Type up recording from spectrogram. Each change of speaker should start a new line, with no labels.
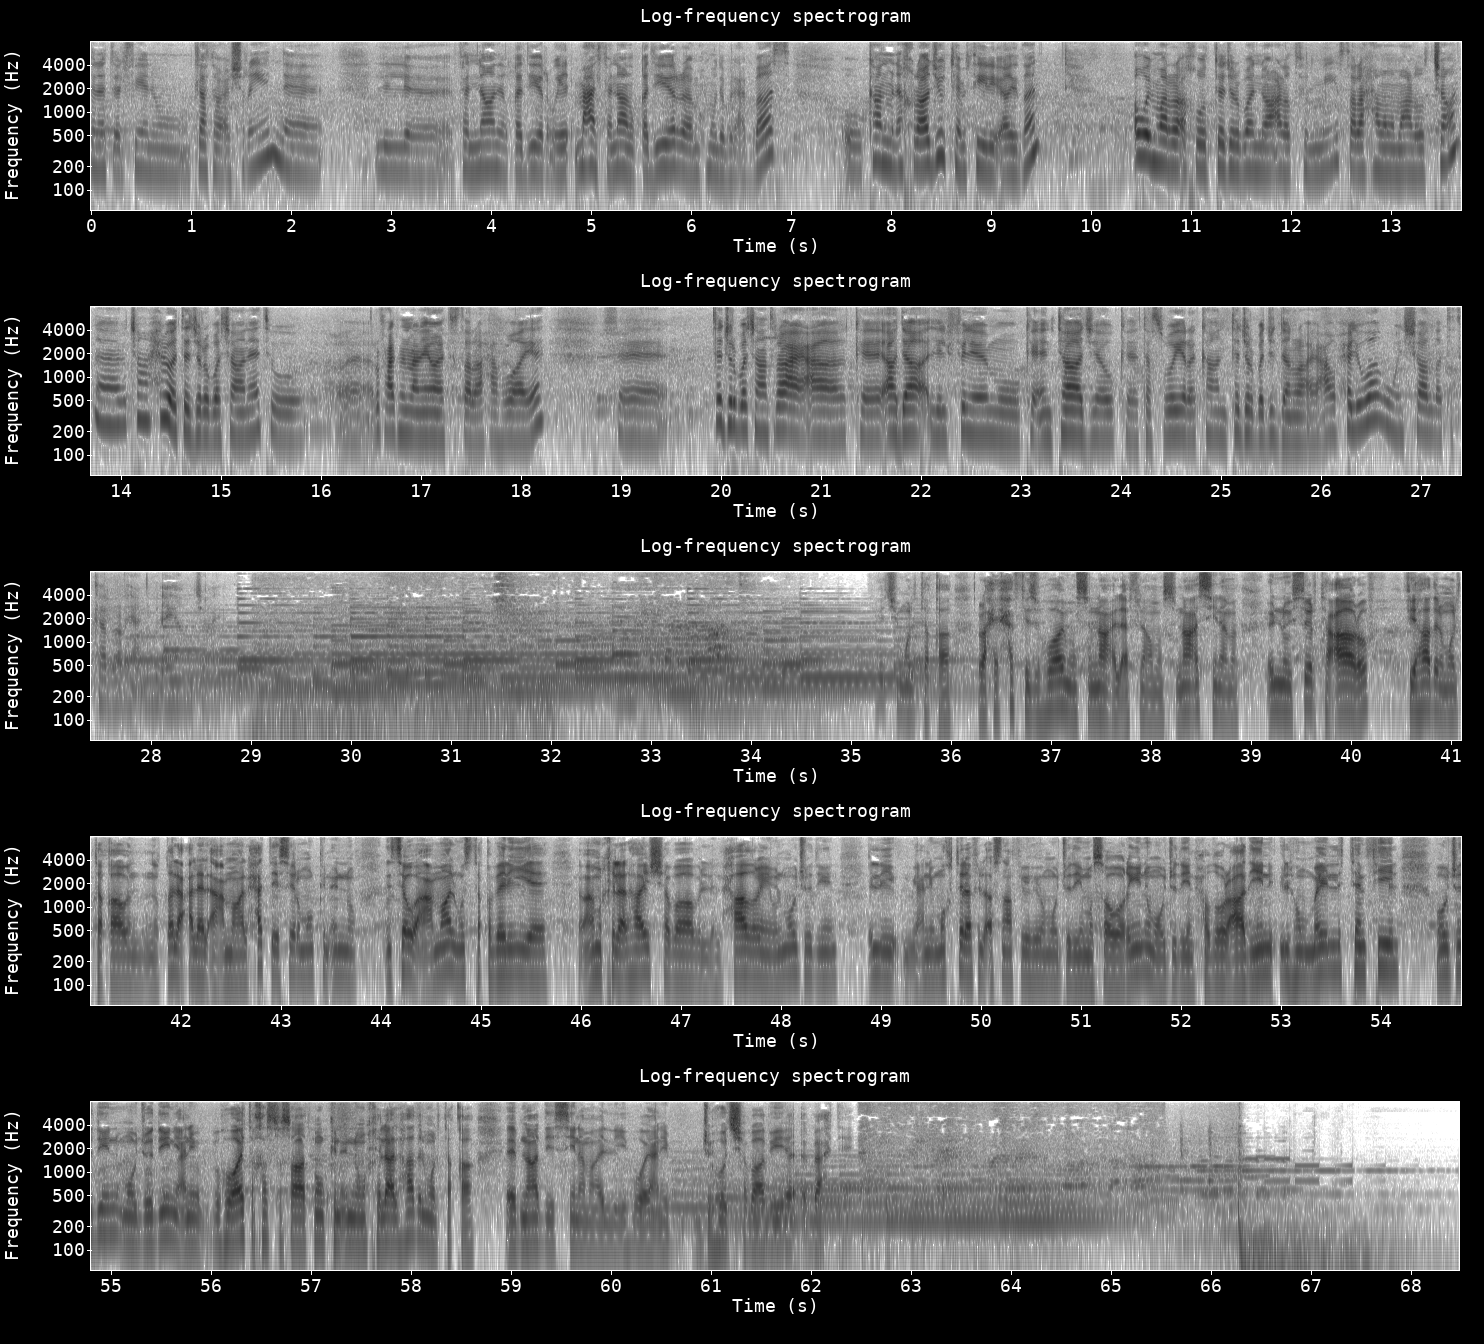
سنة 2023 آه، للفنان القدير مع الفنان القدير محمود أبو العباس. وكان من إخراجي وتمثيلي أيضا. أول مرة أخوض تجربة إنه أعرض فيلمي صراحة ما معروض كان آه، كان حلوة تجربة كانت ورفعت من معنوياتي صراحة هواية. فتجربة كانت رائعة كأداء للفيلم وكإنتاجه وكتصويره كان تجربة جدا رائعة وحلوة وإن شاء الله تتكرر يعني بالأيام الجاية.
هيك ملتقى راح يحفز هواي من صناع الأفلام وصناع السينما إنه يصير تعارف في هذا الملتقى ونطلع على الأعمال حتى يصير ممكن إنه نسوي أعمال مستقبلية من خلال هاي الشباب الحاضرين والموجودين اللي يعني مختلف الأصناف فيهم موجودين مصورين وموجودين حضور عاديين لهم ميل للتمثيل موجودين موجودين يعني بهواي تخصصات ممكن إنه من خلال هذا الملتقى بنادي السينما اللي هو يعني جهود شبابية بحتة.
